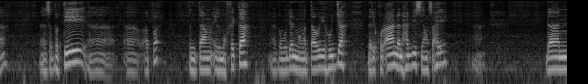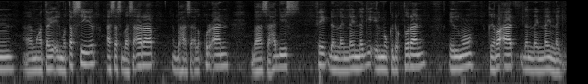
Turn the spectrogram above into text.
ha? Ha, seperti ha, apa tentang ilmu fiqh kemudian mengetahui hujah dari Quran dan hadis yang sahih ha, dan mengetahui ilmu tafsir asas bahasa Arab bahasa Al-Quran bahasa hadis fiqh dan lain-lain lagi ilmu kedoktoran ilmu qiraat dan lain-lain lagi.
